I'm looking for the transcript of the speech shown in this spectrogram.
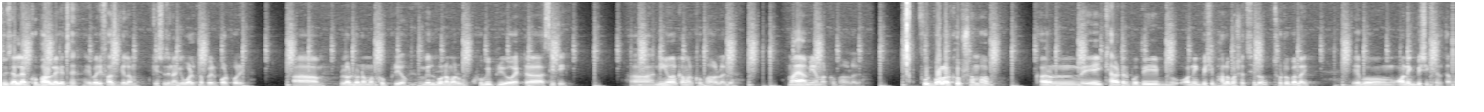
সুইজারল্যান্ড খুব ভালো লেগেছে। এবারই ফার্স্ট গেলাম কিছুদিন আগে ওয়ার্ল্ড কাপের পরপরই। লন্ডন আমার খুব প্রিয়। মেলবোর্ন আমার খুবই প্রিয় একটা সিটি নিউ ইয়র্ক আমার খুব ভালো লাগে। মায়ামি আমার খুব ভালো লাগে। ফুটবলার খুব সম্ভব, কারণ এই খেলাটার প্রতি অনেক বেশি ভালোবাসা ছিল ছোটবেলায় এবং অনেক বেশি খেলতাম।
